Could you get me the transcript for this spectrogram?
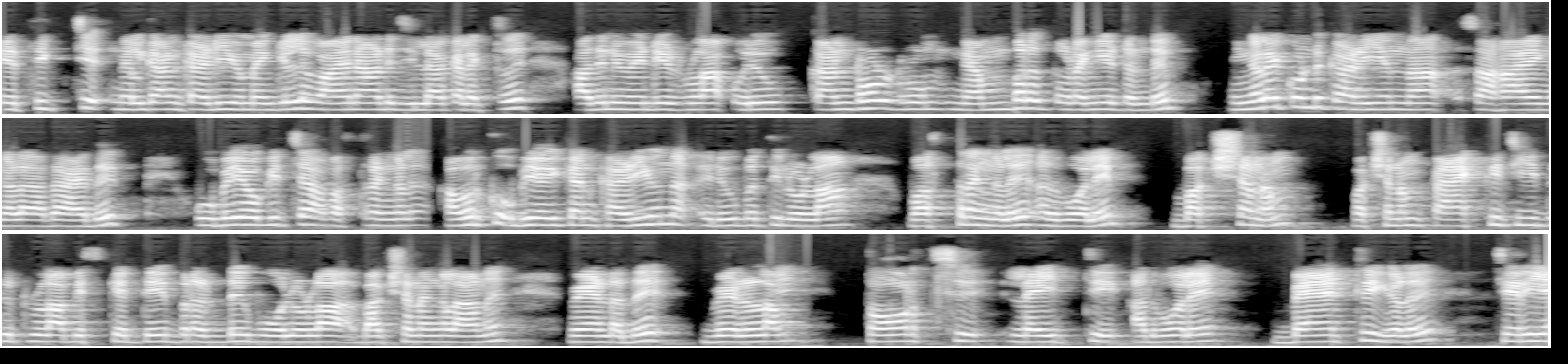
എത്തിച്ച് നൽകാൻ കഴിയുമെങ്കിൽ വയനാട് ജില്ലാ കലക്ടർ അതിനു വേണ്ടിയിട്ടുള്ള ഒരു കൺട്രോൾ റൂം നമ്പർ തുടങ്ങിയിട്ടുണ്ട്. നിങ്ങളെ കൊണ്ട് കഴിയുന്ന സഹായങ്ങൾ അതായത് ഉപയോഗിച്ച വസ്ത്രങ്ങൾ അവർക്ക് ഉപയോഗിക്കാൻ കഴിയുന്ന രൂപത്തിലുള്ള വസ്ത്രങ്ങൾ അതുപോലെ ഭക്ഷണം ഭക്ഷണം പാക്ക് ചെയ്തിട്ടുള്ള ബിസ്ക്കറ്റ് ബ്രെഡ് പോലുള്ള ഭക്ഷണങ്ങളാണ് വേണ്ടത്. വെള്ളം ടോർച്ച് ലൈറ്റ് അതുപോലെ ബാറ്ററികൾ ചെറിയ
